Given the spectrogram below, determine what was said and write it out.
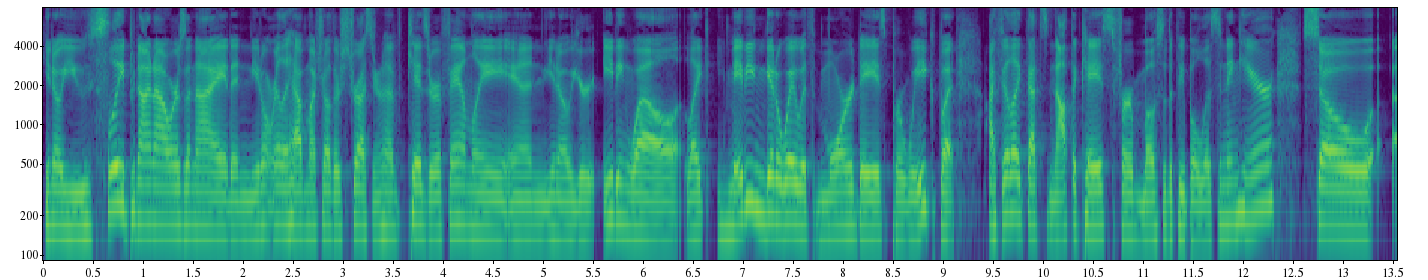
you know you sleep 9 hours a night and you don't really have much other stress you don't have kids or a family and you know you're eating well like maybe you can get away with more days per week but i feel like that's not the case for most of the people listening here so uh,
